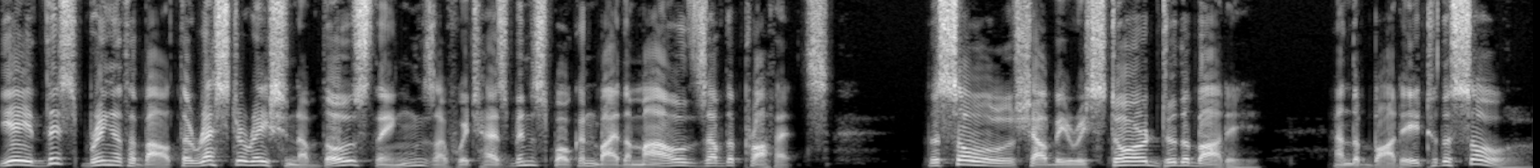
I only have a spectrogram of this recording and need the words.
Yea, this bringeth about the restoration of those things of which has been spoken by the mouths of the prophets, the soul shall be restored to the body, and the body to the soul.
